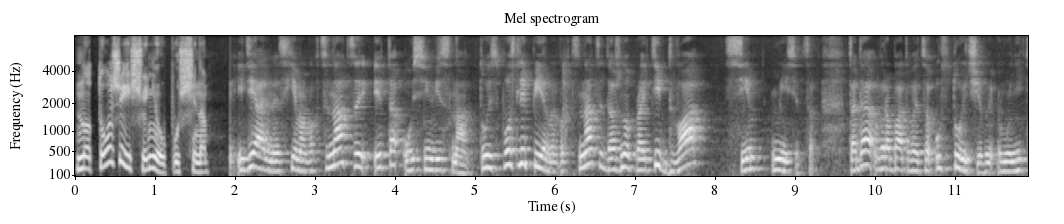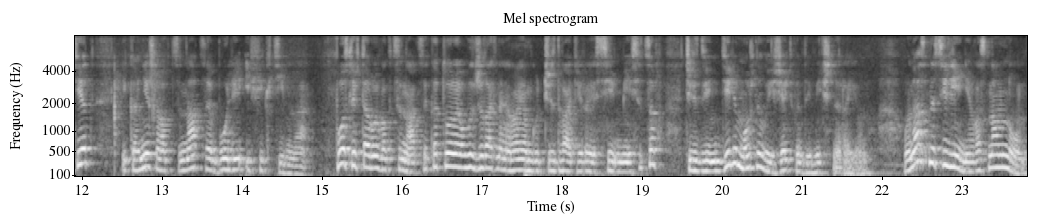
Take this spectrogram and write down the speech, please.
Но тоже еще не упущено. Идеальная схема вакцинации – это осень-весна. То есть после первой вакцинации должно пройти 2 7 месяцев. Тогда вырабатывается устойчивый иммунитет и, конечно, вакцинация более эффективная. После второй вакцинации, которая вот желательно, я говорю, через 2-7 месяцев, через 2 недели можно выезжать в эндемичный район. У нас население в основном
